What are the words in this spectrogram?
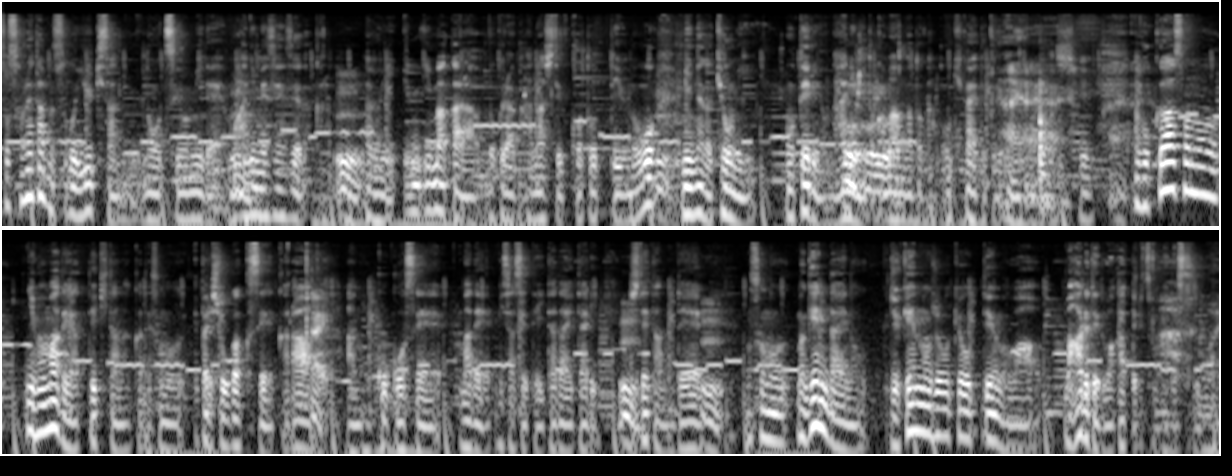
そうそれ多分すごいゆきさんの強みで、もうアニメ先生だから、うん。多分今から僕らが話していくことっていうのを、うん。みんなが興味持てるようなアニメとかうん。漫画とか置き換えてくれると思いますし、僕はその今までやってきた中でそのやっぱり小学生から、はい。あの高校生まで見させていただいたりうん。してたのでう、ん。その、まあ、現代の受験の状況っていうのは、まあ、ある程度分かってるつもりです。あす。ごい、はい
